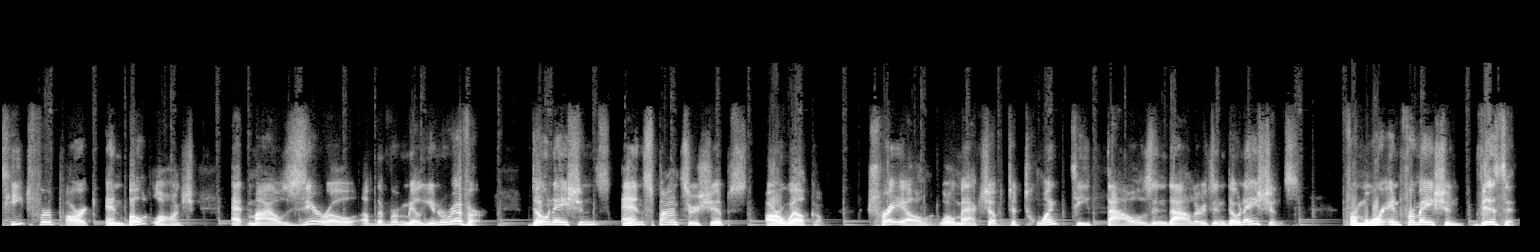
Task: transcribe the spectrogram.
Teachford Park and boat launch at mile zero of the Vermilion River. Donations and sponsorships are welcome. Trail will match up to $20,000 in donations. For more information, visit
